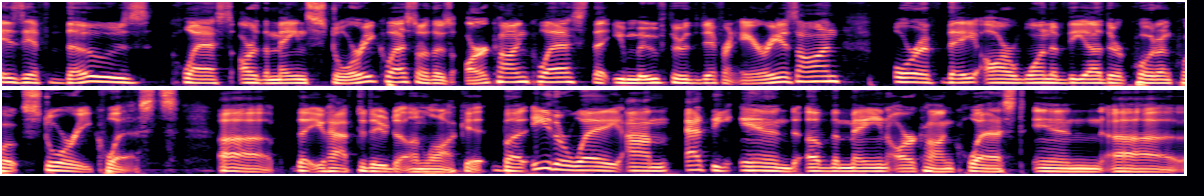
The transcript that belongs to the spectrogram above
is if those quests are the main story quests or those archon quests that you move through the different areas on or if they are one of the other quote unquote story quests uh, that you have to do to unlock it. But either way i'm at the end of the main archon quest in uh,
